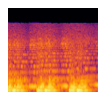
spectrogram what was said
It's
